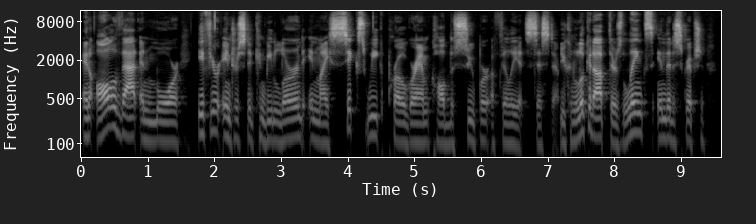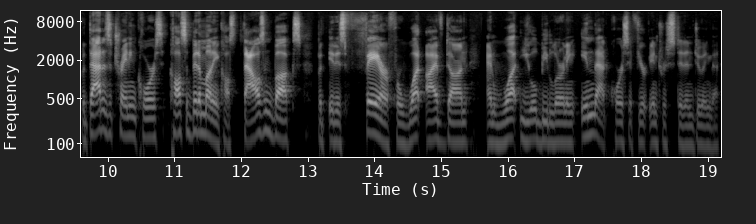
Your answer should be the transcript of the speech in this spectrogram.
and all of that and more if you're interested, can be learned in my six week program called the Super Affiliate System. You can look it up. There's links in the description, but that is a training course. It costs a bit of money. It costs thousand bucks, but it is fair for what I've done and what you'll be learning in that course if you're interested in doing that.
